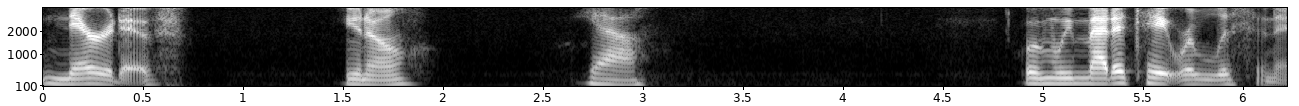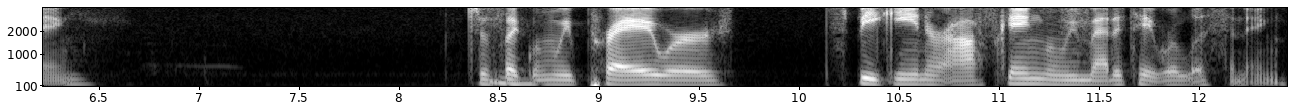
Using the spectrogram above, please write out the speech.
narrative, you know? yeah. When we meditate, we're listening. Just like when we pray, we're speaking or asking. When we meditate, we're listening.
